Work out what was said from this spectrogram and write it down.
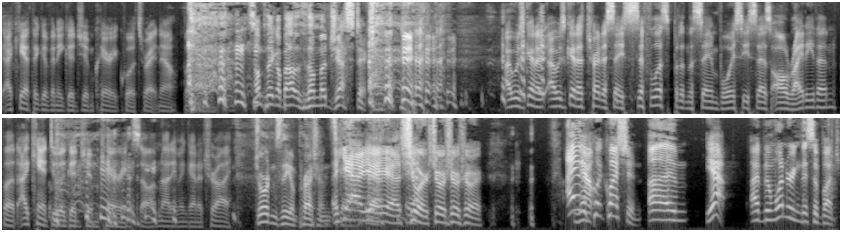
I can't think of any good Jim Carrey quotes right now. But Something about the majestic. I was gonna I was gonna try to say syphilis, but in the same voice he says "alrighty then," but I can't do a good Jim Carrey, so I'm not even gonna try. Jordan's the impressions. guy. yeah, yeah, yeah, Sure, sure, sure, sure. I have Now- a quick question. Um, Yeah, I've been wondering this a bunch.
